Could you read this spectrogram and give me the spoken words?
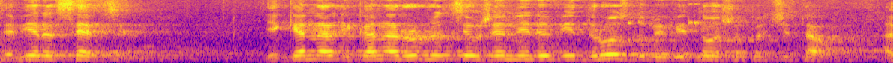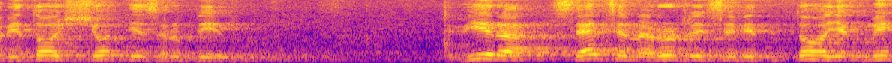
це віра серця. яка, яка народжується вже не від роздумів, від того, що прочитав, а від того, що ти зробив. Віра серця народжується від того, як ми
